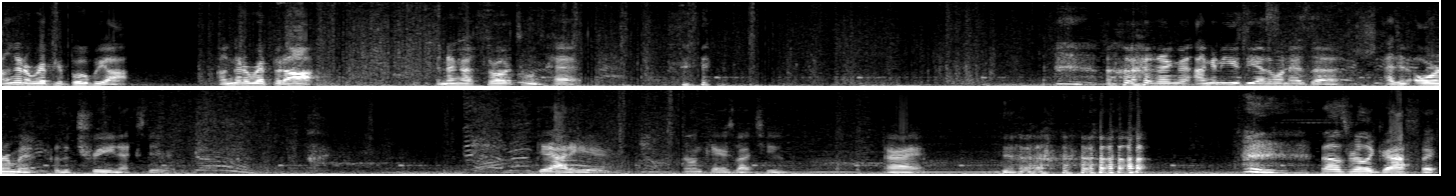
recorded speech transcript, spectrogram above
I'm gonna rip your boobie off. I'm gonna rip it off. And I'm gonna throw it at someone's head. and I'm, gonna, I'm gonna use the other one as a as an ornament for the tree next year. Get out of here. No one cares about you. Alright. that was really graphic.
